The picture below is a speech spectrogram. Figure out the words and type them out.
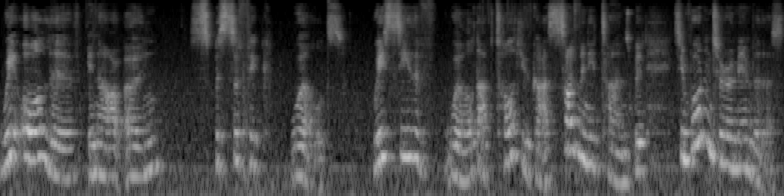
We all live in our own specific worlds. We see the world, I've told you guys so many times, but it's important to remember this.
